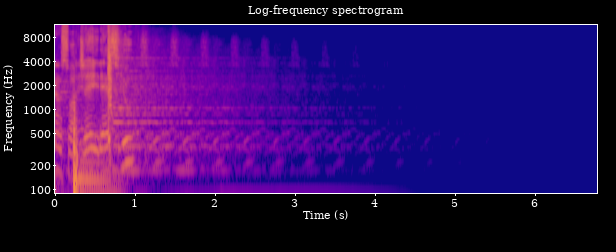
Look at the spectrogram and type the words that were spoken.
Francois J, that's you.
